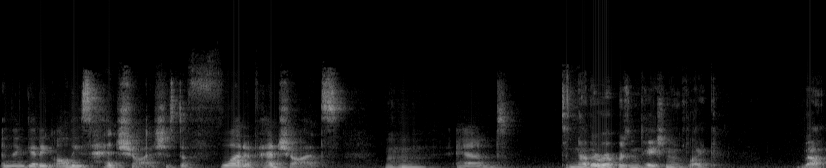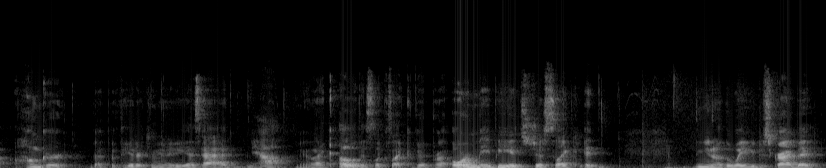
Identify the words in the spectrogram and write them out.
and then getting all these headshots, just a flood of headshots. hmm And It's another representation of like the hunger that the theater community has had. yeah, You're like, oh, this looks like a good project, or maybe it's just like it. You know, the way you describe it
